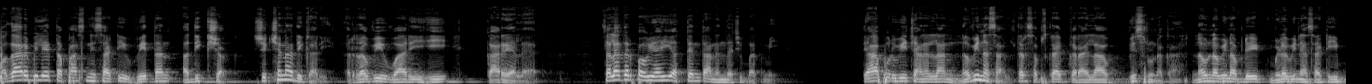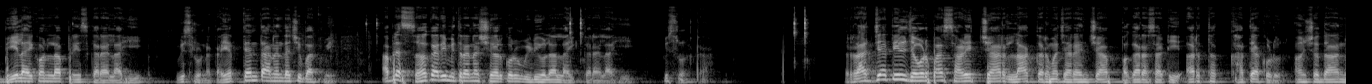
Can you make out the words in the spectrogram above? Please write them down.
पगार बिले तपासणीसाठी वेतन अधीक्षक शिक्षणाधिकारी रविवारी ही कार्यालयात. चला तर पाहूया ही अत्यंत आनंदाची बातमी. त्यापूर्वी चॅनलला नवीन असाल तर सबस्क्राईब करायला विसरू नका. नवनवीन अपडेट मिळविण्यासाठी बेल आयकॉनला प्रेस करायलाही विसरू नका. ही अत्यंत आनंदाची बातमी. आपल्या सहकारी मित्रांना शेअर करून व्हिडिओला लाईक करायलाही विसरू नका. राज्यातील जवळपास साडेचार लाख कर्मचाऱ्यांच्या पगारासाठी अर्थ खात्याकडून अंशदान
